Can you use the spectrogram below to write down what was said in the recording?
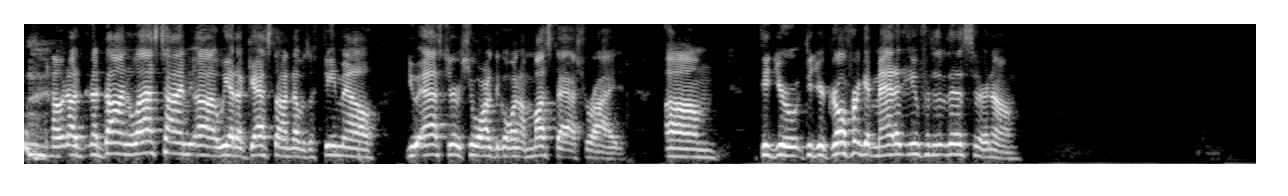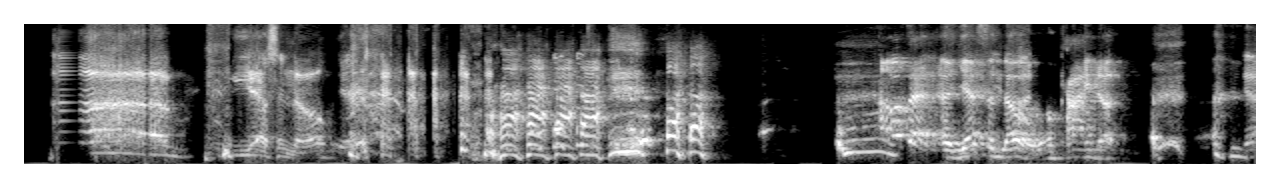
No, no, no, Don. the Last time uh, we had a guest on that was a female, you asked her if she wanted to go on a mustache ride. Um, did your did your girlfriend get mad at you for this or no? Uh, yes and no. How's that? A yes and no? Kind of. Yeah.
